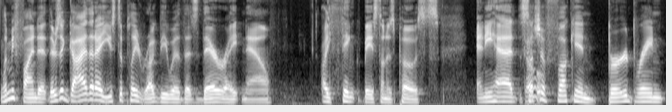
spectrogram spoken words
let me find it. There's a guy that I used to play rugby with that's there right now. I think based on his posts, and he had such a fucking bird brain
